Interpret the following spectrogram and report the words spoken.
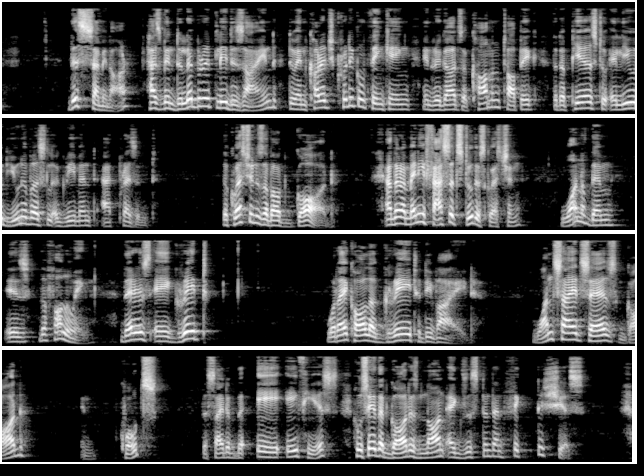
This seminar has been deliberately designed to encourage critical thinking in regards a common topic that appears to elude universal agreement at present. The question is about God, and there are many facets to this question. One of them is the following. There is a great, what I call a great divide. One side says God, in quotes, the side of the A atheists who say that God is non existent and fictitious.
